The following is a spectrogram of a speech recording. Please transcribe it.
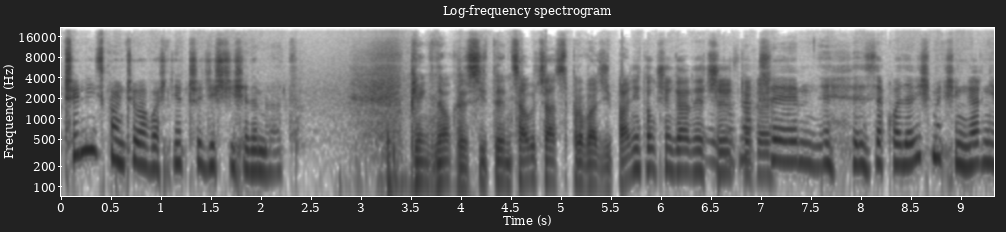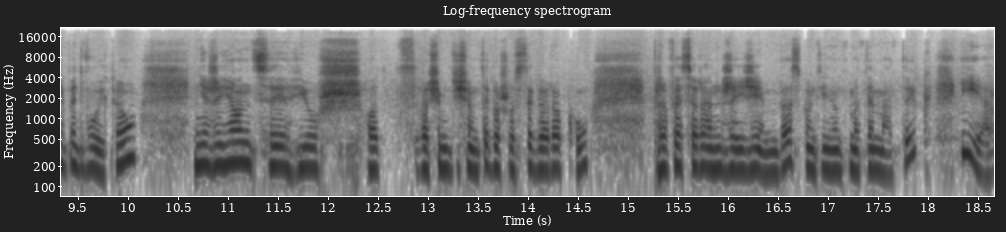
czyli skończyła właśnie 37 lat. Piękny okres i ten cały czas prowadzi Pani tą księgarnię, czy to trochę... znaczy, e, zakładaliśmy księgarnię we dwójkę. Nieżyjący już od 86 roku profesor Andrzej Zięba, skądinąd matematyk i ja.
